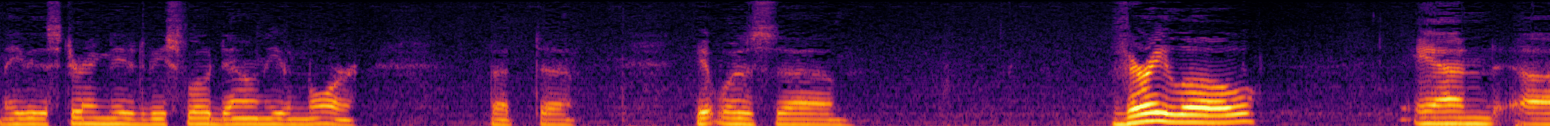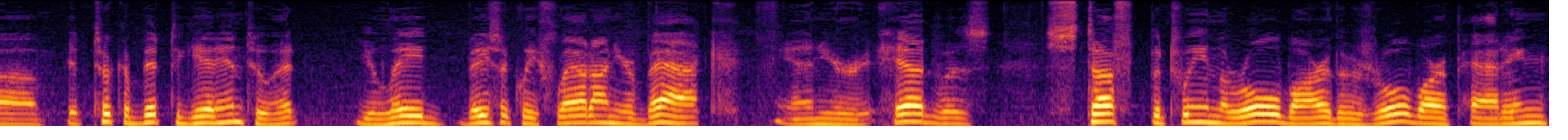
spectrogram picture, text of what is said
maybe the steering needed to be slowed down even more. But uh, it was um, very low and uh, it took a bit to get into it. You laid basically flat on your back, and your head was stuffed between the roll bar. There was roll bar padding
